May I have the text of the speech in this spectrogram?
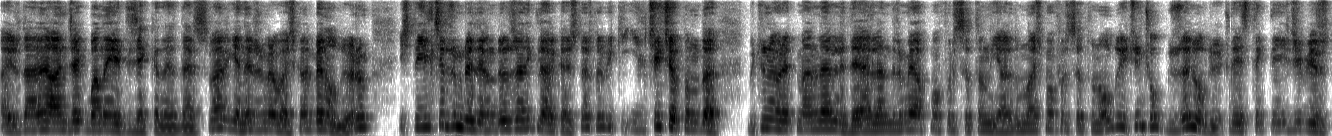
O yüzden hani ancak bana yetecek kadar ders var. Gene zümre başkanı ben oluyorum. İşte ilçe zümrelerinde özellikle arkadaşlar tabii ki ilçe çapında bütün öğretmenlerle değerlendirme yapma fırsatın, yardımlaşma fırsatın olduğu için çok güzel oluyor. Destekleyici bir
